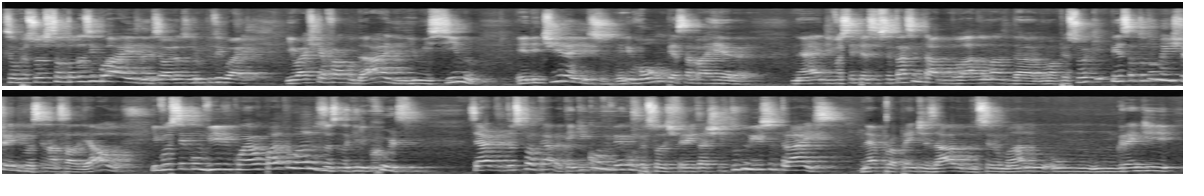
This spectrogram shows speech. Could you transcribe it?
Que são pessoas que são todas iguais, né? Você olha os grupos iguais. E eu acho que a faculdade e o ensino, ele tira isso, ele rompe essa barreira. Né, de você pensar, você está sentado do lado de uma, da- de uma pessoa que pensa totalmente diferente de você na sala de aula e você convive com ela há quatro anos fazendo aquele curso. Certo? Então você fala, cara, tem que conviver com pessoas diferentes. Acho que tudo isso traz né, para o aprendizado do ser humano um, um grande,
